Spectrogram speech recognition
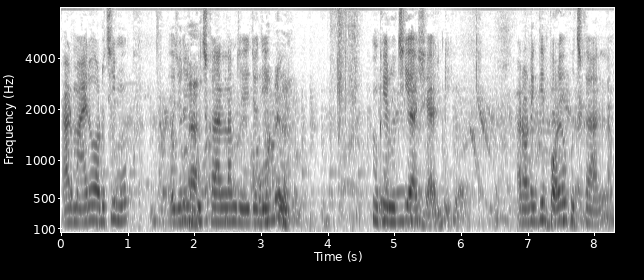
আর মায়েরও অরুচি মুখ ওই জন্যই ফুচকা আনলাম যে যদি একটু মুখে রুচি আসে আর কি। আর অনেকদিন পরেও ফুচকা আনলাম।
